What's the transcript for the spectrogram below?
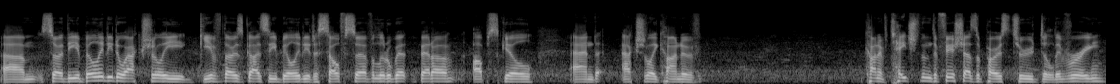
Um, so the ability to actually give those guys the ability to self-serve a little bit better, upskill, and actually kind of kind of teach them to fish as opposed to delivering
